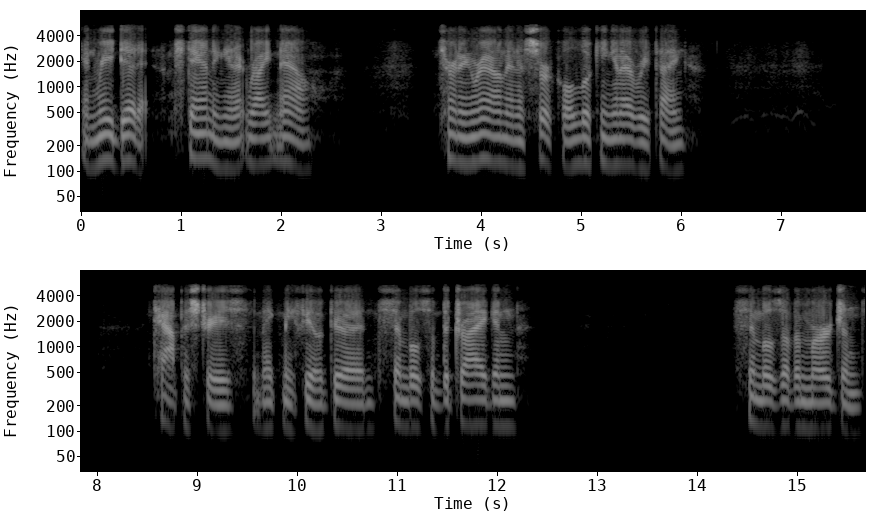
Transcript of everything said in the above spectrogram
and redid it standing in it right now, turning around in a circle, looking at everything. Tapestries that make me feel good, symbols of the dragon, symbols of emergence.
